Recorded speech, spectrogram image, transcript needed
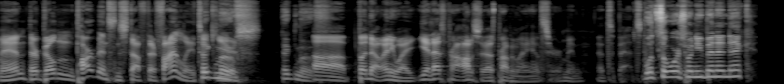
Man, they're building apartments and stuff there. Finally, it took Big move. Years. Big move. Uh, but no, anyway, yeah, that's pro- honestly that's probably my answer. I mean, that's a bad. Stuff. What's the worst one you've been in, Nick?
